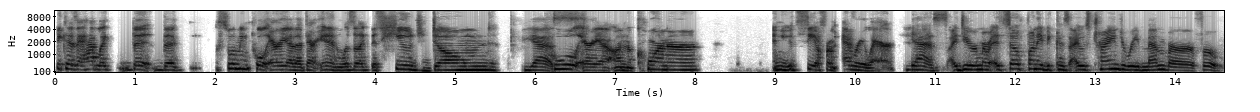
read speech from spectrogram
Because it had like the the swimming pool area that they're in was like this huge domed Yes. pool area on the corner, and you could see it from everywhere. Yes, I do remember. It's so funny because I was trying to remember for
